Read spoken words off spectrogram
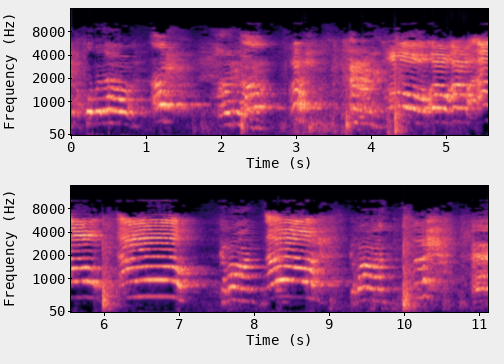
I'll pull it out. Ah! Oh, oh, ow, ow, ow! Come on. Ah! Come on. Ah! Ah.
